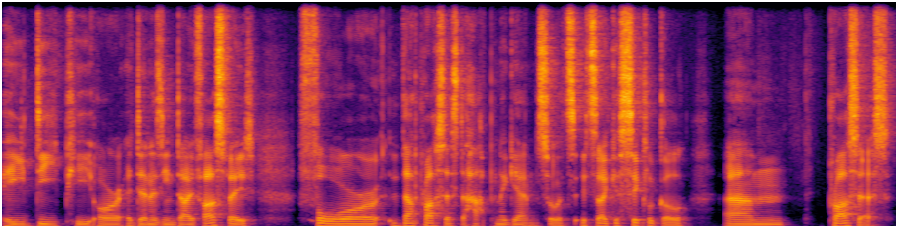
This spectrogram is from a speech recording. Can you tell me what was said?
ADP or adenosine diphosphate for that process to happen again. So it's it's like a cyclical um, process,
